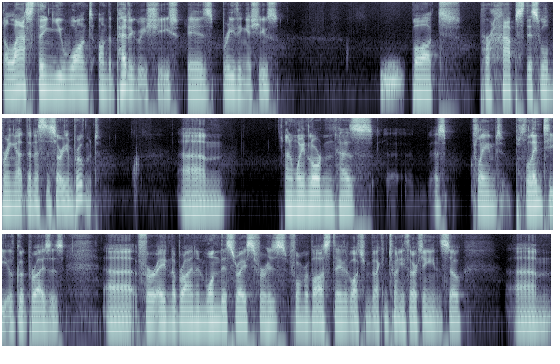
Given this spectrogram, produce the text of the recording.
the last thing you want on the pedigree sheet is breathing issues, but perhaps this will bring out the necessary improvement. Um, and Wayne Lordan has has claimed plenty of good prizes uh, for Aidan O'Brien and won this race for his former boss David Wachman back in 2013. So, um,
